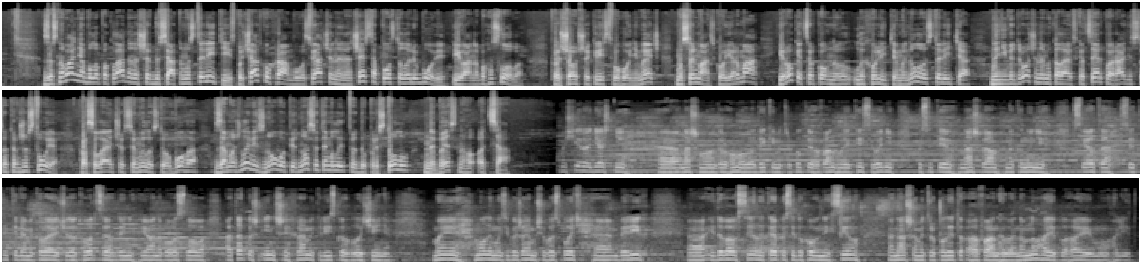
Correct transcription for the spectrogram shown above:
Заснування було покладено ще в 10 столітті, і спочатку храм був освячений на честь апостола любові Іоанна Богослова, пройшовши крізь вогонь і меч мусульманського ярма і роки церковного лихоліття минулого століття, нині відроджена Миколаївська церква радісно торжествує, прославляючи всемилостого Бога за можливість знову підносити молитву до престолу Небесного Отця. Ми щиро вдячні е, нашому дорогому владикі митрополиту Євангелію, який сьогодні посвятив наш храм накануні свята святителя Миколая Чудотворця день Йоанна Богослова, а також інші храми Київського благочиння. Ми молимось і бажаємо, щоб Господь е, беріг е, і давав сили, крепості духовних сил нашому митрополиту Агафангелу. На много і благає йому літ.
